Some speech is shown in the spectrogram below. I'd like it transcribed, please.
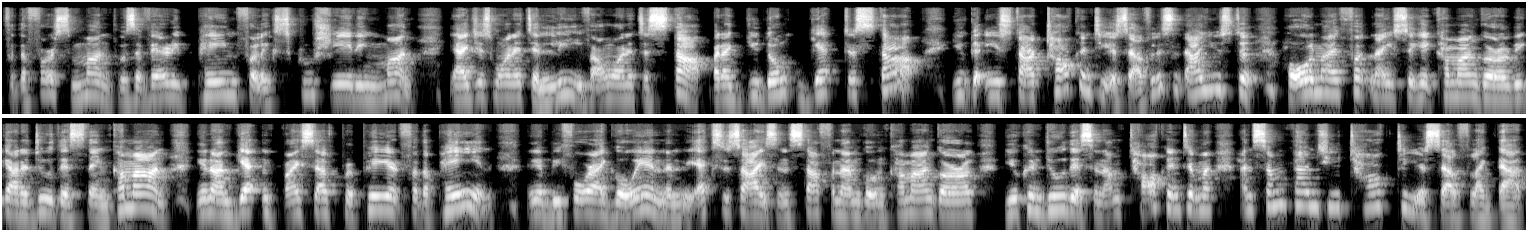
for the first month was a very painful, excruciating month. I just wanted to leave. I wanted to stop, but I, you don't get to stop. You get, you start talking to yourself. Listen, I used to hold my foot and I used to get, come on, girl, we got to do this thing. Come on. You know, I'm getting myself prepared for the pain you know, before I go in and the exercise and stuff. And I'm going, come on, girl, you can do this. And I'm talking to my, and sometimes you talk to yourself like that,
